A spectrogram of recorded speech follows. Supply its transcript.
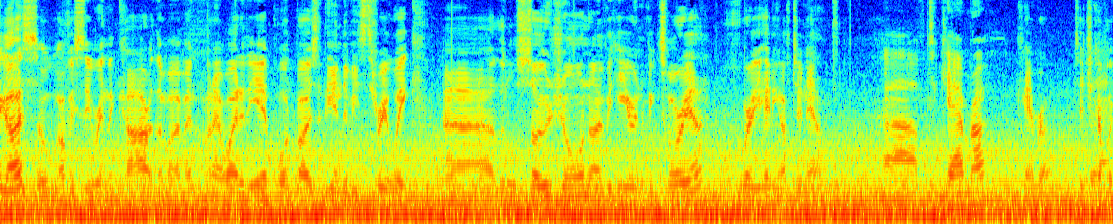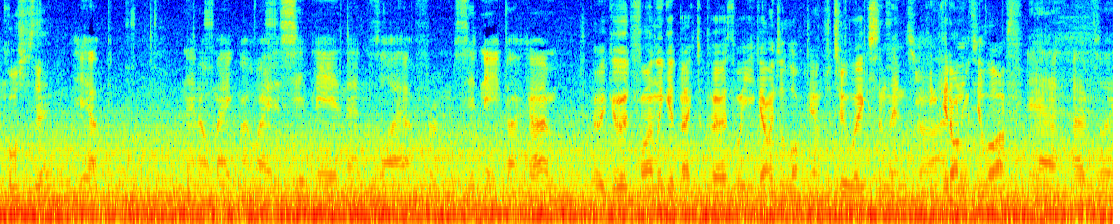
Hey guys, so obviously we're in the car at the moment on our way to the airport. Bo's at the end of his three week uh, little sojourn over here in Victoria. Where are you heading off to now? uh, to Canberra. Canberra. Teach a couple of courses there. Yep. And then I'll make my way to Sydney and then fly out from Sydney back home. Very good. Finally get back to Perth where you go into lockdown for two weeks and then you can get on with your life. Yeah, hopefully.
